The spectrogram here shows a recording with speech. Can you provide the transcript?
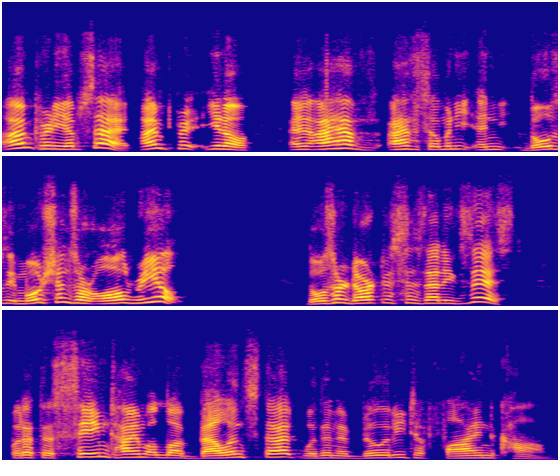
I'm pretty upset. I'm pretty, you know, and I have I have so many, and those emotions are all real. Those are darknesses that exist. But at the same time, Allah balanced that with an ability to find calm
